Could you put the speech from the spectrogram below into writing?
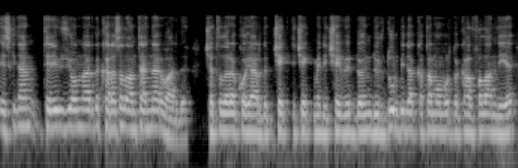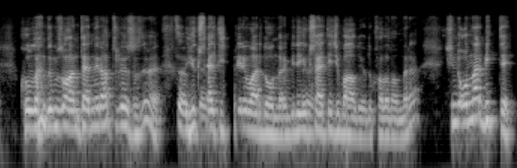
eskiden televizyonlarda karasal antenler vardı. Çatılara koyardık, çekti çekmedi, çevir, döndür, dur bir dakika tamam orada kal falan diye. Kullandığımız o antenleri hatırlıyorsunuz değil mi? Tabii, Yükselticileri vardı onların. Bir de yükseltici bağlıyorduk falan onlara. Şimdi onlar bitti.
